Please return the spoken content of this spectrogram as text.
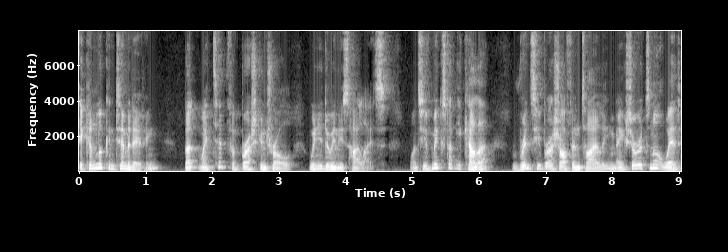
it can look intimidating, but my tip for brush control when you're doing these highlights, once you've mixed up your color, rinse your brush off entirely, make sure it's not wet,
